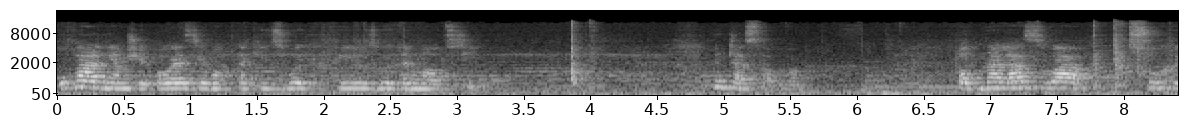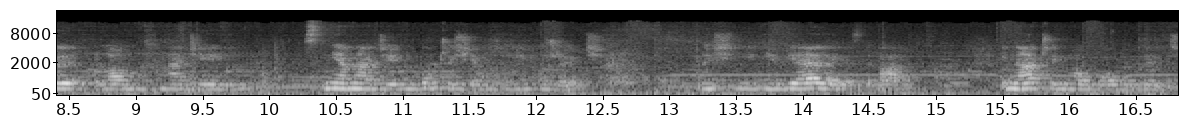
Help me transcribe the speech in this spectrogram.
uwalniam się poezją od takich złych chwil, złych emocji. Tymczasowo. Odnalazła suchy ląd nadziei. Z dnia na dzień uczy się w nim żyć. Myśli niewiele jest wart. Inaczej mogłoby być.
